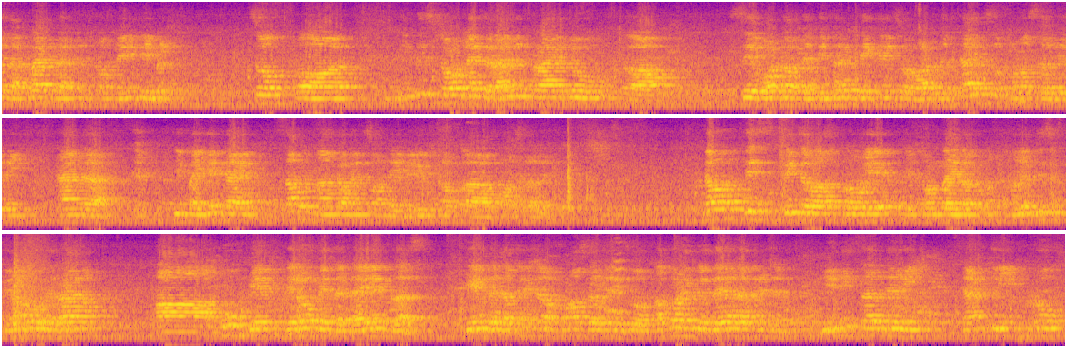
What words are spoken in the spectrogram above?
attracted the attention of many people. So, uh, in this short lecture, I will try to uh, say what are the different techniques or what are the types of phonosurgery and uh, if I get time, some uh, comments on the evolution of uh, phonosurgery. Now, this picture was probably shown by Dr. This is Minoru Hirano, uh, who gave, along with the directors, gave the definition of phonosurgery. So, according to their definition, any surgery done to improve,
